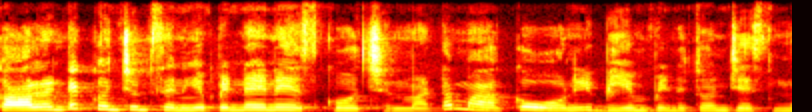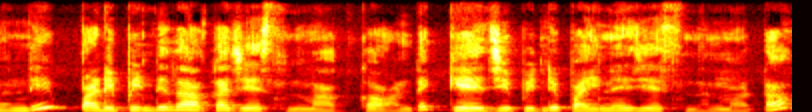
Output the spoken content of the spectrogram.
కావాలంటే కొంచెం శనగపిండి అయినా వేసుకోవచ్చు అనమాట మా అక్క ఓన్లీ బియ్యం పిండితో చేసిందండి. పడి పిండి దాకా చేసింది మా అక్క. అంటే కేజీ పిండి పైనే చేసింది అనమాట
